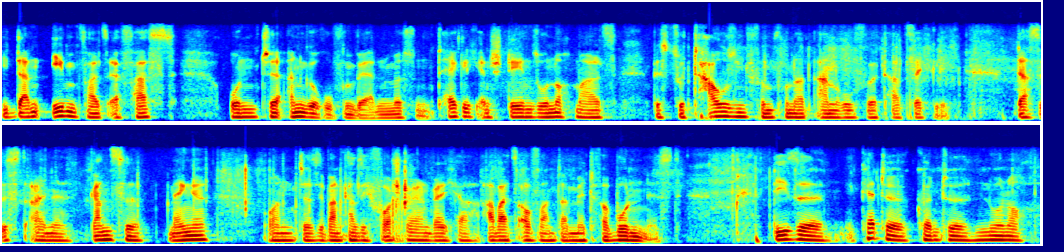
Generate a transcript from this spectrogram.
die dann ebenfalls erfasst und äh, angerufen werden müssen. Täglich entstehen so nochmals bis zu 1500 Anrufe tatsächlich. Das ist eine ganze Menge und äh, man kann sich vorstellen, welcher Arbeitsaufwand damit verbunden ist. Diese Kette könnte nur noch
